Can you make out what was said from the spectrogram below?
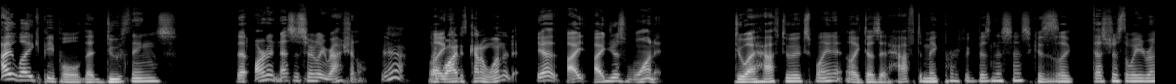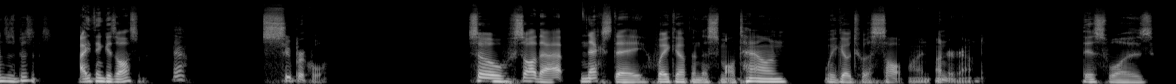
I like people that do things that aren't necessarily rational. Yeah, like, Like- well, I just kind of wanted it. Yeah, I, I just want it. Do I have to explain it? Like, does it have to make perfect business sense? Because it's like that's just the way he runs his business. I think it's awesome. Yeah. Super cool. So saw that. Next day, wake up in this small town. We go to a salt mine underground. This was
